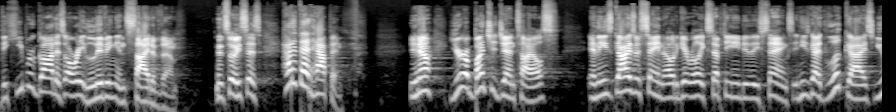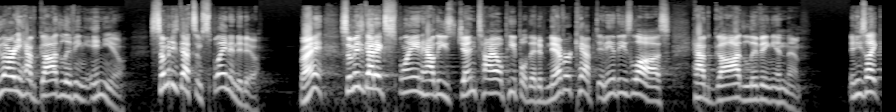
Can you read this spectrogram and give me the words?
the Hebrew God is already living inside of them. And so he says, How did that happen? You know, you're a bunch of Gentiles, and these guys are saying, Oh, to get really accepted, you need to do these things. And he's guys, Look, guys, you already have God living in you. Somebody's got some explaining to do, right? Somebody's got to explain how these Gentile people that have never kept any of these laws have God living in them. And he's like,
